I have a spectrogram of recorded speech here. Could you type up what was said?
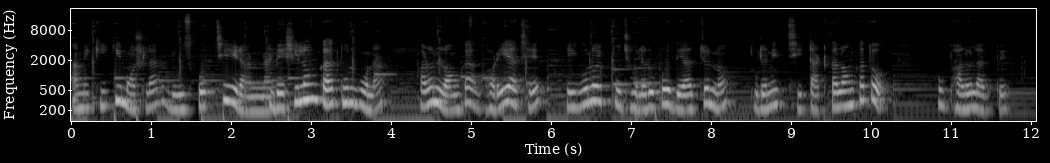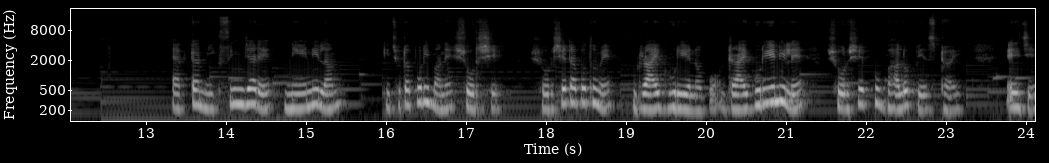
আমি কি কি মশলা ইউজ করছি এই রান্নায়। বেশি লঙ্কা তুলবো না, কারণ লঙ্কা ঘরেই আছে। এইগুলো একটু ঝোলের উপর দেওয়ার জন্য তুলে নিচ্ছি। টাটকা লঙ্কা তো খুব ভালো লাগবে। একটা মিক্সিং জারে নিয়ে নিলাম কিছুটা পরিমাণে সর্ষে। সর্ষেটা প্রথমে ড্রাই ঘুরিয়ে নেব। ড্রাই ঘুরিয়ে নিলে সর্ষে খুব ভালো পেস্ট হয়। এই যে,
